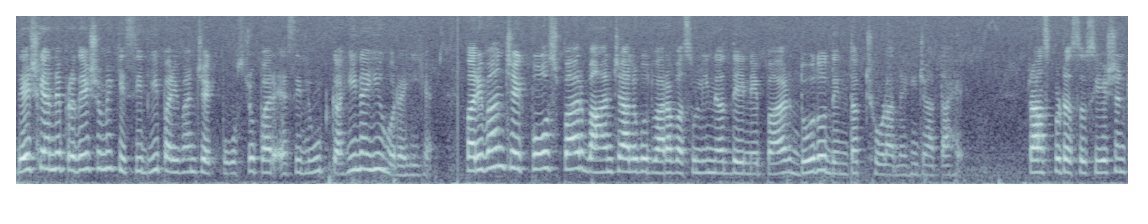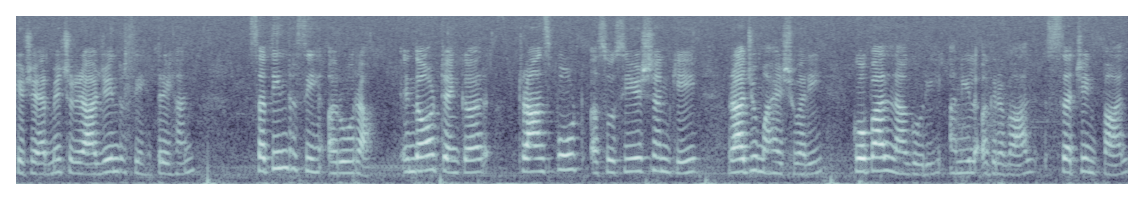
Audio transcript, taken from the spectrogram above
देश के अन्य प्रदेशों में किसी भी परिवहन चेक पोस्टों पर ऐसी लूट कहीं नहीं हो रही है। परिवहन चेक पोस्ट पर वाहन चालकों द्वारा वसूली न देने पर दो दो दिन तक छोड़ा नहीं जाता है। ट्रांसपोर्ट एसोसिएशन के chairman Shri Rajendra Singh Trehan, Satendra Singh Arora, Indore tanker transport association के राजू माहेश्वरी, गोपाल नागोरी, अनिल अग्रवाल, सचिन पाल,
